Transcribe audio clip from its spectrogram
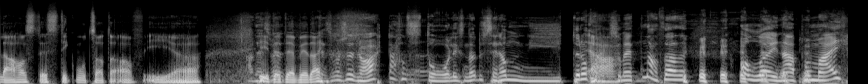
la oss det stikk motsatte av i, uh, ja, det, i det der. Det som er så rart, da, han står liksom der, du ser han nyter oppmerksomheten. Ja. Altså, alle øynene er på meg.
